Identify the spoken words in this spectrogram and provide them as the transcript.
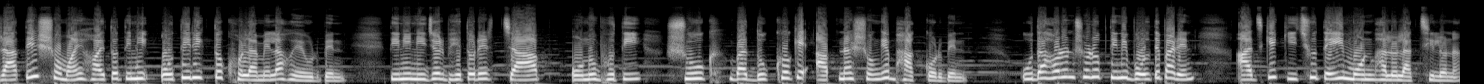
রাতের সময় হয়তো তিনি অতিরিক্ত খোলামেলা হয়ে উঠবেন। তিনি নিজের ভেতরের চাপ, অনুভূতি, সুখ বা দুঃখকে আপনার সঙ্গে ভাগ করবেন। উদাহরণস্বরূপ তিনি বলতে পারেন, আজকে কিছুতেই মন ভালো লাগছিল না,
